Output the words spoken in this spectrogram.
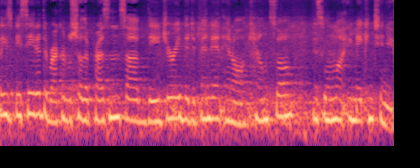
Please be seated. The record will show the presence of the jury, the defendant, and all counsel. Ms. Willmott, you may continue.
